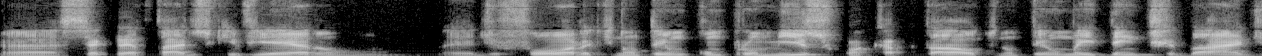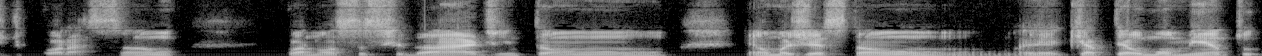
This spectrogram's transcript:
é, secretários que vieram de fora, que não têm um compromisso com a capital, que não têm uma identidade de coração, com a nossa cidade. Então, é uma gestão é, que até o momento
